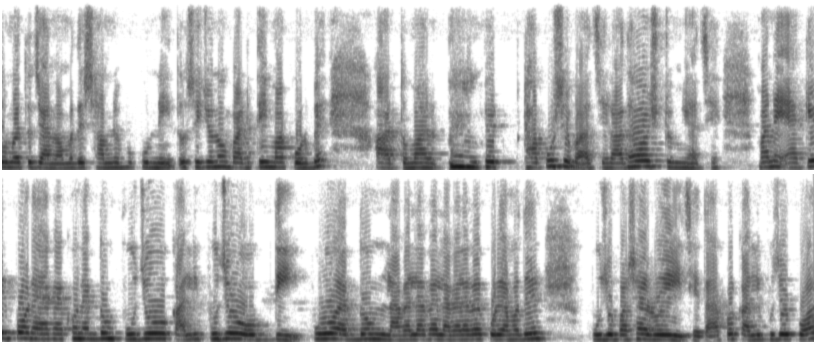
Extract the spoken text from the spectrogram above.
তোমরা তো জানো, আমাদের সামনে পুকুর নেই। তো সেই জন্য বাড়িতেই মা করবে। আর তোমার ঠাকুর সেবা আছে, রাধা অষ্টমী আছে। মানে একের পর এক এখন একদম পুজো, কালী পুজো অবধি পুরো একদম লাগা লাগা লাগা লাগা করে আমাদের পুজো পাশা রয়েছে তারপর কালী পুজোর পর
